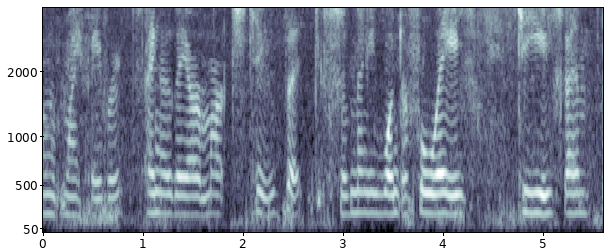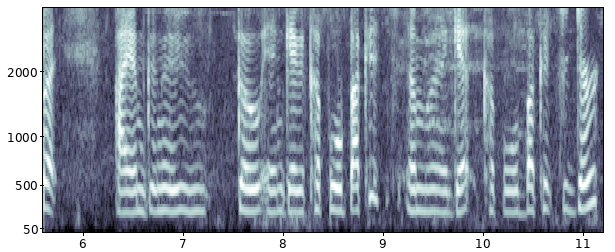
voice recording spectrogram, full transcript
one of my favorites. I know they are Mark's too but there's so many wonderful ways to use them but I am going to go and get a couple of buckets. I'm going to get a couple of buckets of dirt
